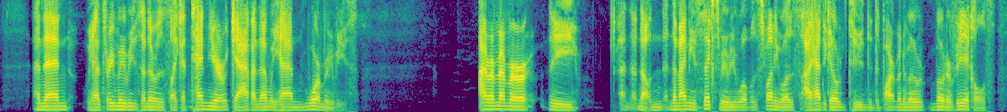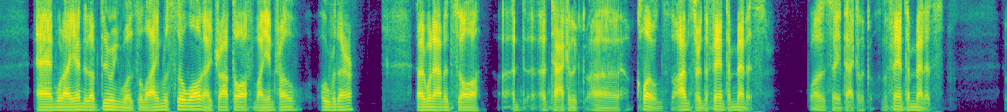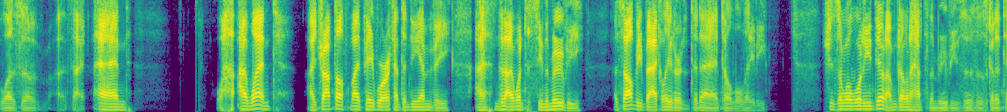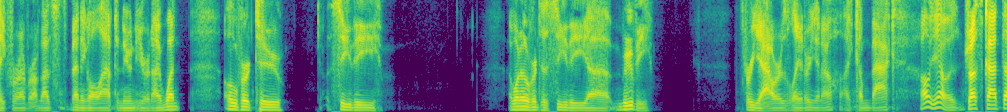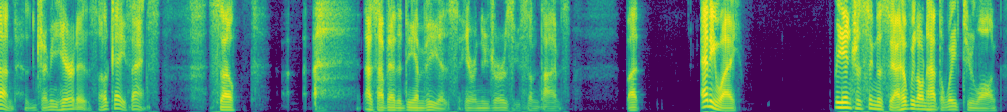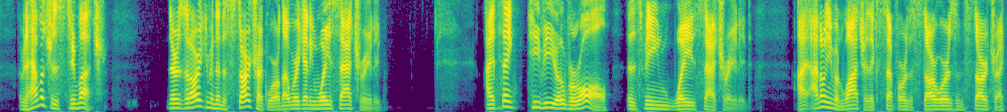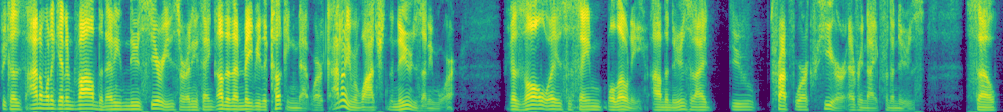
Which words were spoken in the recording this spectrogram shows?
and then we had three movies, and there was like a ten year gap, and then we had more movies. I remember the uh, no the '96 movie. What was funny was I had to go to the Department of Motor Vehicles, and what I ended up doing was the line was so long. I dropped off my info over there. I went out and saw Attack of the uh, Clones. I'm sorry, the Phantom Menace. Well, I say Attack of the the Phantom Menace. Was a, a thing, and I went I dropped off my paperwork at the DMV, and then I went to see the movie. I said, I'll be back later today, I told the lady. She said, Well, what are you doing? I'm going to have to the movies. This is going to take forever. I'm not spending all afternoon here. And I went over to see the. I went over to see the uh, movie. Three hours later, you know, I come back. Oh, yeah, it just got done. Jimmy, here it is. Okay, thanks. So that's how bad the DMV is here in New Jersey sometimes. But anyway, be interesting to see. I hope we don't have to wait too long. I mean, how much is too much? There's an argument in the Star Trek world that we're getting way saturated. I think TV overall is being way saturated. I, I don't even watch it except for the Star Wars and Star Trek because I don't want to get involved in any new series or anything other than maybe the Cooking Network. I don't even watch the news anymore because it's always the same baloney on the news, and I do prep work here every night for the news. So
